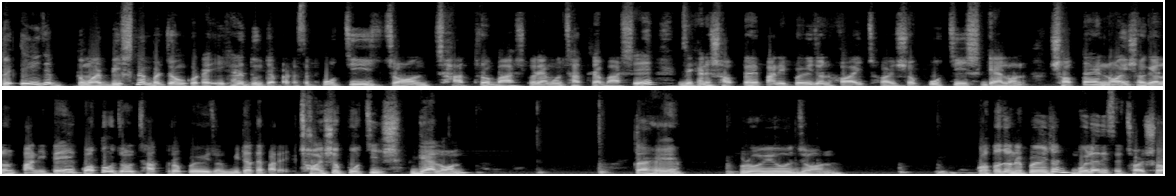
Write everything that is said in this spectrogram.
তো এই যে তোমার বিশ নাম্বার যে অঙ্কটা, এখানে দুইটা পার্ট আছে। পঁচিশ জন ছাত্র বাস করে এমন ছাত্রাবাসে, যেখানে সপ্তাহে পানির প্রয়োজন হয় ছয়শো পঁচিশ গ্যালন। সপ্তাহে নয়শো গ্যালন পানিতে কতজন ছাত্র প্রয়োজন মিটাতে পারে? ছয়শো পঁচিশ গ্যালন। সপ্তাহে প্রয়োজন, কতজনের প্রয়োজন? বলে দিছে, ছয়শো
